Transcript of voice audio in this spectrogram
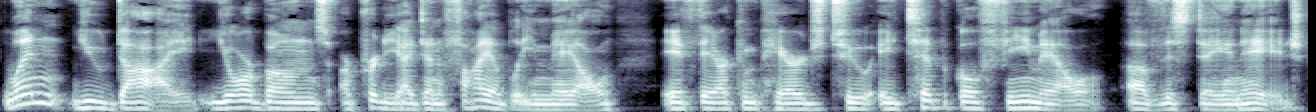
When you die, your bones are pretty identifiably male if they are compared to a typical female of this day and age.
